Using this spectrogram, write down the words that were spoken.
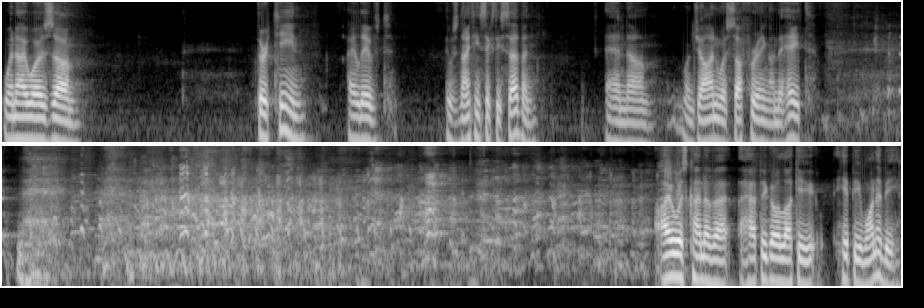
When I was um, 13, I lived, it was 1967, and um, when John was suffering on the Haight, I was kind of a happy go lucky hippie wannabe.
